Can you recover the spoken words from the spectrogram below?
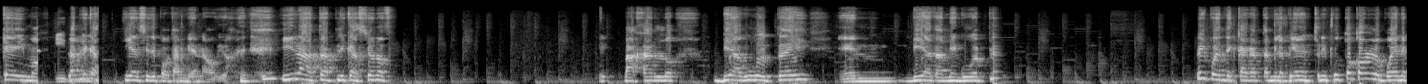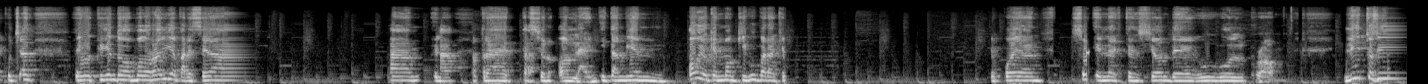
Game y la aplicación y en City también, obvio. y la otra aplicación bajarlo vía Google Play, en vía también Google Play. Y pueden descargar también la en tuni.com, lo pueden escuchar eh, escribiendo modo radio y aparecerá en la otra estación online. Y también, obvio que Monkey Boo para que puedan en la extensión de Google Chrome. ¿Listos? Y...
